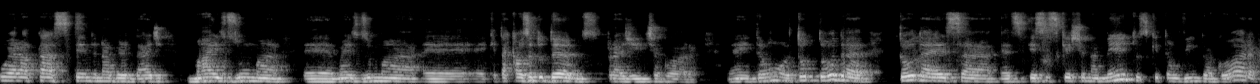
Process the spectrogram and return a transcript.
Ou ela está sendo, na verdade, mais uma, é, mais uma é, é que está causando danos para a gente agora? Né? Então, tô, toda, toda essa esses questionamentos que estão vindo agora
